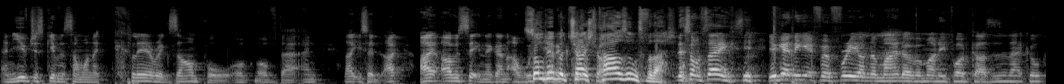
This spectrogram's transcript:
And you've just given someone a clear example of, of that. And like you said, I, I, I was sitting there going, I wish Some you had a people charge chart. thousands for that. That's what I'm saying. You're getting it for free on the Mind Over Money podcast. Isn't that cool?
